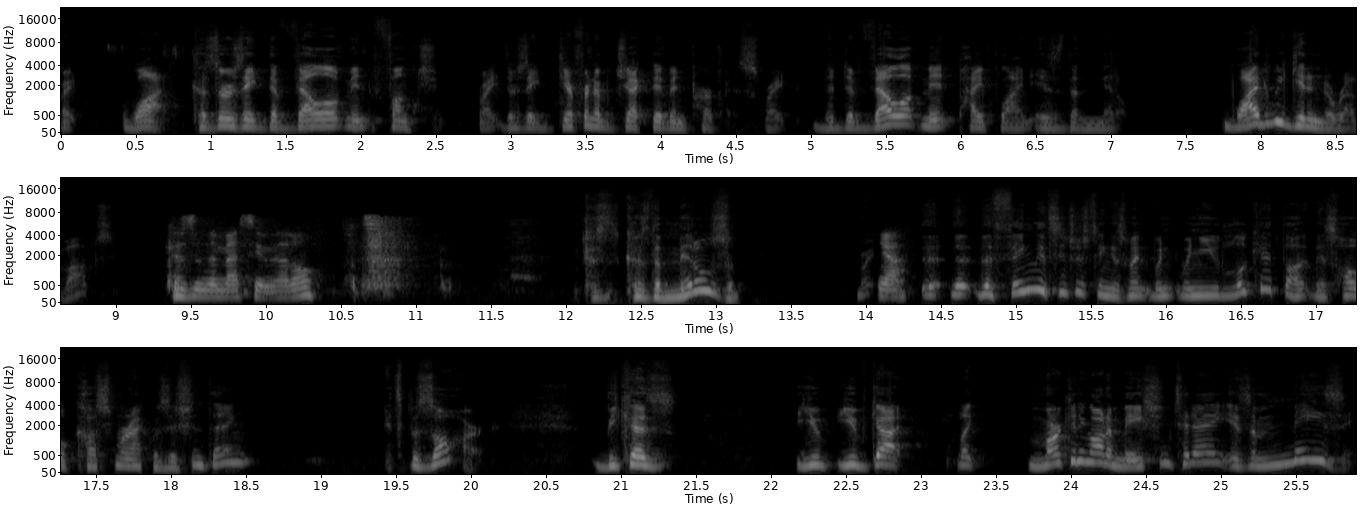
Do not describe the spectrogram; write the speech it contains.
right? Why? Because there's a development function, right? There's a different objective and purpose, right? The development pipeline is the middle. Why do we get into RevOps? Because in the messy middle. Because because the middle's a right? yeah. the, the, the thing that's interesting is when when, when you look at the, this whole customer acquisition thing, it's bizarre because you you've got like marketing automation today is amazing.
